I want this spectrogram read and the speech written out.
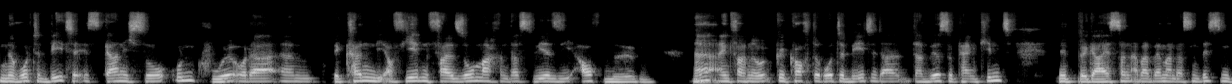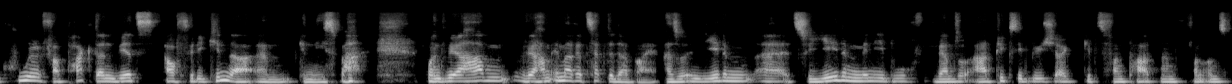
eine rote Beete ist gar nicht so uncool oder ähm, wir können die auf jeden Fall so machen, dass wir sie auch mögen. Ne? Einfach eine gekochte rote Beete, da, da wirst du kein Kind mit begeistern. Aber wenn man das ein bisschen cool verpackt, dann wird's auch für die Kinder ähm, genießbar. Und wir haben, wir haben immer Rezepte dabei. Also in jedem, äh, zu jedem Minibuch, wir haben so Art Pixie-Bücher, gibt's von Partnern von uns.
